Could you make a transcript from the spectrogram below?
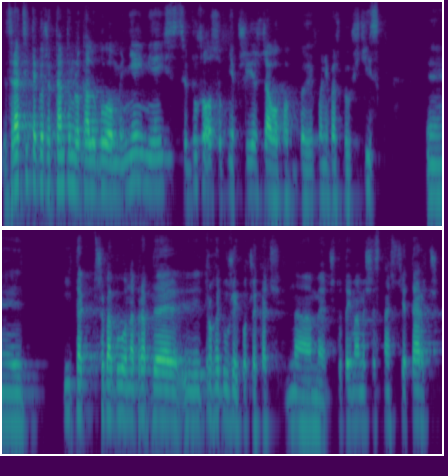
Z racji tego, że w tamtym lokalu było mniej miejsc, dużo osób nie przyjeżdżało, po, ponieważ był ścisk yy, i tak trzeba było naprawdę yy, trochę dłużej poczekać na mecz. Tutaj mamy 16 tarcz,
